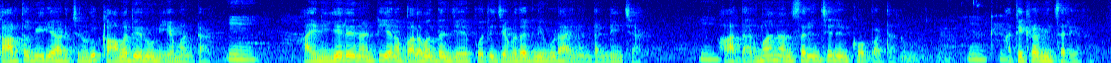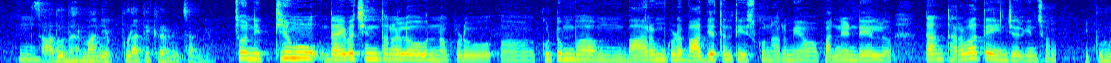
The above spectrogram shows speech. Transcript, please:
కార్తవీర్యార్జునుడు కామధేనువుని హ్మ్. ఆయన ఇయ్యలేనంటే ఈయన బలవంతం చేయకపోతే జమదగ్ని కూడా ఆయన దండించాడు. ఆ ధర్మాన్ని అనుసరించే నేను కోపడ్డాను. అతిక్రమించలేదు. సాధు ధర్మాన్ని ఎప్పుడు అతిక్రమించాం మేము. సో నిత్యము దైవ చింతనలో ఉన్నప్పుడు కుటుంబం భారం కూడా బాధ్యతలు తీసుకున్నారు మేము పన్నెండేళ్ళు. దాని తర్వాత ఏం జరిగింది స్వామి? ఇప్పుడు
